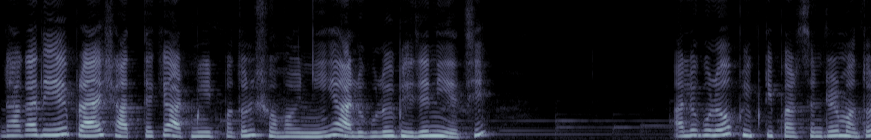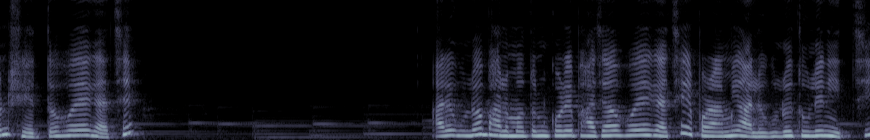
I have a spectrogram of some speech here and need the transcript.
ঢাকা দিয়ে প্রায় সাত থেকে আট মিনিট মতন সময় নিয়ে আলুগুলো ভেজে নিয়েছি। আলুগুলো ফিফটি পার্সেন্টের মতন সেদ্ধ হয়ে গেছে। আলুগুলো ভালো মতন করে ভাজা হয়ে গেছে, এরপর আমি আলুগুলো তুলে নিচ্ছি।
